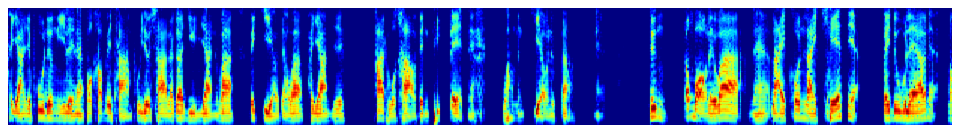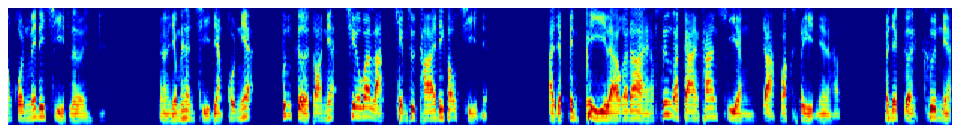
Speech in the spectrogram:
พยายามจะพูดเรื่องนี้เลยนะ เพราะเขาไปถามผู้เชี่ยวชาญแล้วก็ยืนยันว่าไม่เกี่ยวแต่ว่าพยายามจะพาดหัวข่าวเป็นคลิกเบสนะว่ามันเกี่ยวหรือเปล่านะซึ่งต้องบอกเลยว่านะฮะหลายคนหลายเคสเนี่ยไปดูแล้วเนี่ย บางคนไม่ได้ฉีดเลยนะยังไม่ทันฉีดอย่างคนเนี้ยเพิ่งเกิดตอนเนี้ย เชื่อว่าหลังเข็มสุดท้ายที่เขาฉีดเนี่ย อาจจะเป็นปีแล้วก็ได้นะครับ ซึ่งอาการข้างเคียงจากวัคซีนเนี่ยนะครับ มันจะเกิดขึ้นเนี่ย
